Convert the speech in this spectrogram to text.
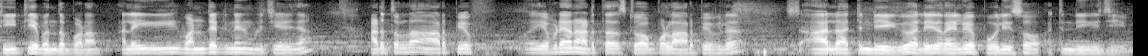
ടി ടിയെ ബന്ധപ്പെടാം. അല്ലെങ്കിൽ ഈ വൺ തേർട്ടി നയൻ വിളിച്ചു കഴിഞ്ഞാൽ അടുത്തുള്ള ആർ പി എഫ് എവിടെയാണ് അടുത്ത സ്റ്റോപ്പുള്ള ആർ പി എഫിൽ ആരും അറ്റൻഡ് ചെയ്യുകയോ അല്ലെങ്കിൽ റെയിൽവേ പോലീസോ അറ്റൻഡ് ചെയ്യുകയോ ചെയ്യും.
